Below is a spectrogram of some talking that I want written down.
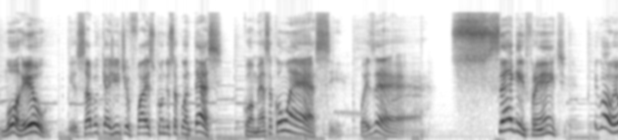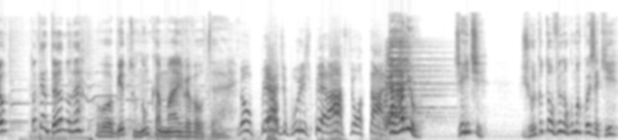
Morreu! E sabe o que a gente faz quando isso acontece? Começa com S. Pois é. Segue em frente. Igual eu. Tô tentando, né? O Obito nunca mais vai voltar. Não perde por esperar, seu otário! Caralho! Gente, juro que eu tô ouvindo alguma coisa aqui.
